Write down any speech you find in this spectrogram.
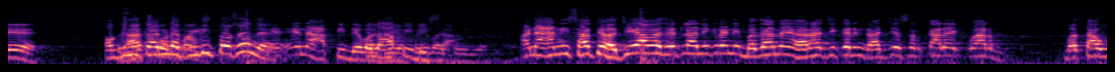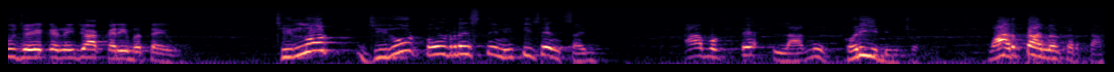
જે અગ્નિકાંડના પીડિતો છે ને, એને આપી દેવા આપી દેવા જોઈએ. અને આની સાથે હજી આવા જેટલા નીકળે ને બધાને હરાજી કરીને રાજ્ય સરકારે એકવાર બતાવવું જોઈએ કે નહીં જો આ કરી બતાવ્યું. જીરો ઝીરો ટોલરન્સની નીતિ છે ને સાહેબ. આ વખતે લાગુ કરી દેજો. વાર્તા ન કરતા.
